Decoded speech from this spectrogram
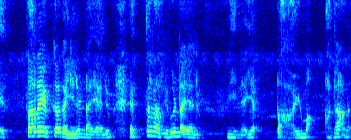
എത്രയൊക്കെ കയ്യിലുണ്ടായാലും എത്ര അറിവുണ്ടായാലും വിനയം താഴ്മ. അതാണ്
